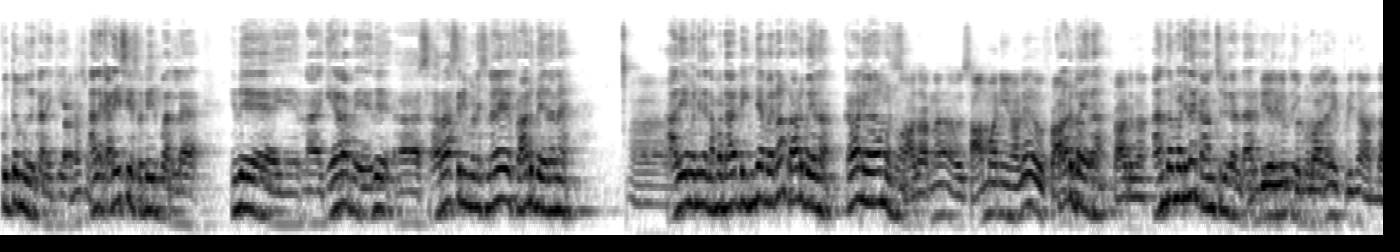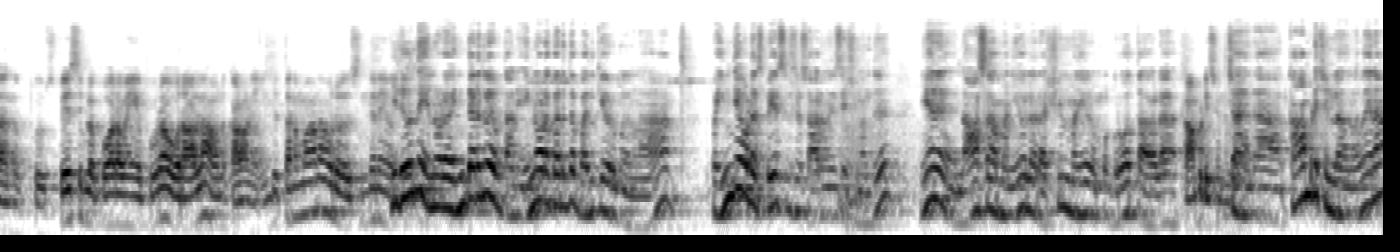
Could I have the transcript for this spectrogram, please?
புத்தம்புது கலைக்கு அந்த கடைசியை சொல்லியிருப்பார்ல இது நான் ஏழை இது சராசரி மனுஷனாலே ஃப்ராட் பை தானே? அதே மாதிரி தான் நம்ம டாக்டர் இந்தியா பையன் ஃப்ராட் பை தான் கலவாணி தான் பண்ணுவோம் சாதாரண சாமானியனாலே ஃப்ராட் பை தான். ஃப்ராடு தான். அந்த மாதிரி தான் காமிச்சிருக்காரு இந்தியர்கள் பெரும்பாலுமே இப்படிதான். அந்த அந்த ஸ்பேஸ்ல போறவங்க பூரா ஒரு ஆள் கலவனை இந்த தனமான ஒரு சிந்தனை இது வந்து என்னோட இந்த இடத்துல தான் என்னோட கருத்தை பதிக்க விரும்புறேன்னா இப்போ இந்தியாவோட ஸ்பேஸ் ரிசர்ச் ஆர்கனைசேஷன் வந்து ஏன் நாசா மணியோ இல்லை ரஷ்யன் மணியோ ரொம்ப growth ஆகல? காம்படிஷன் காம்படிஷன் இல்லாதனால ஏன்னா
